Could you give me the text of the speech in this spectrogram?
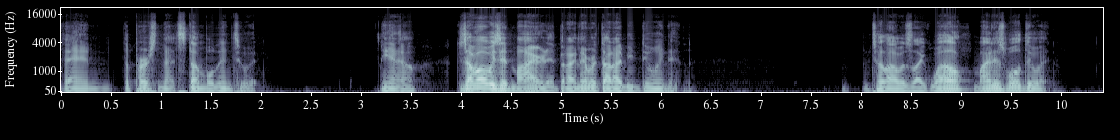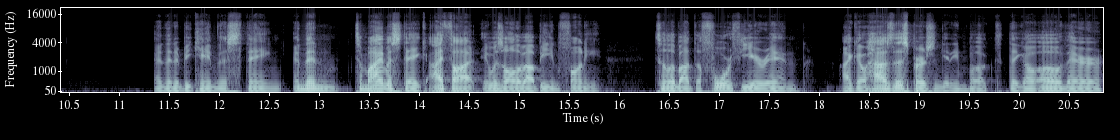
than the person that stumbled into it." You know? Cuz I've always admired it, but I never thought I'd be doing it. Until I was like, "Well, might as well do it." And then it became this thing. And then to my mistake, I thought it was all about being funny till about the 4th year in I go, "How's this person getting booked?" They go, "Oh, they're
